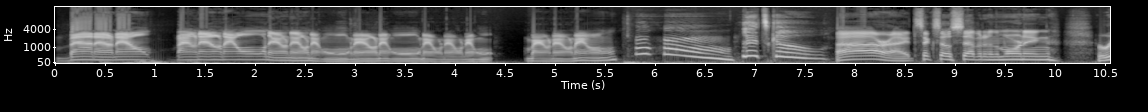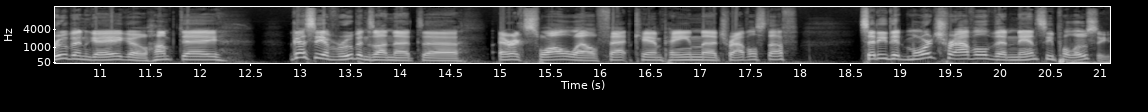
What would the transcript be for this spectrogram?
Bow now now. Bow now now. Now now now. Now now now now now. Bow now now. Let's go. All right. 607 in the morning. Ruben Gallego, hump day. Got to see if Ruben's on that uh, Eric Swalwell fat campaign uh, travel stuff. Said he did more travel than Nancy Pelosi.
